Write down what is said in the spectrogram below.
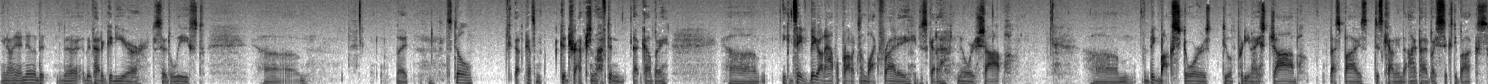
You know, I know that uh, they've had a good year, to say the least. Um, but still got, got, some good traction left in that company. Um, you can save big on Apple products on Black Friday. You just got to know where to shop. Um, the big box stores do a pretty nice job. Best Buy's discounting the iPad by 60 bucks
